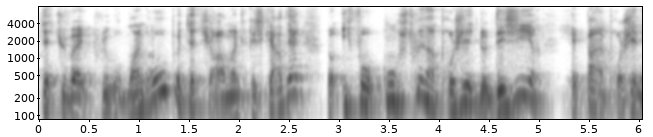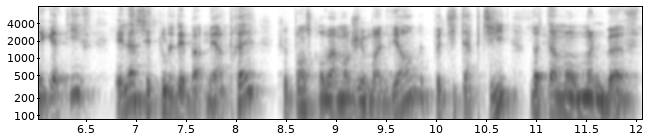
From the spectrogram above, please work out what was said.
peut-être tu vas être plus moins gros, peut-être tu auras moins de crise cardiaque. Donc il faut construire un projet de désir et pas un projet négatif. Et là, c'est tout le débat. Mais après, je pense qu'on va manger moins de viande, petit à petit, notamment moins de bœuf,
